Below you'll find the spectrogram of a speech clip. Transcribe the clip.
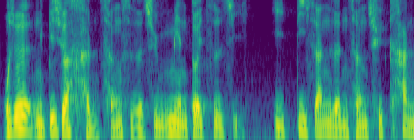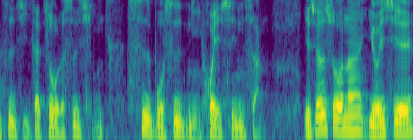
我觉得你必须要很诚实的去面对自己，以第三人称去看自己在做的事情是不是你会欣赏。也就是说呢，有一些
